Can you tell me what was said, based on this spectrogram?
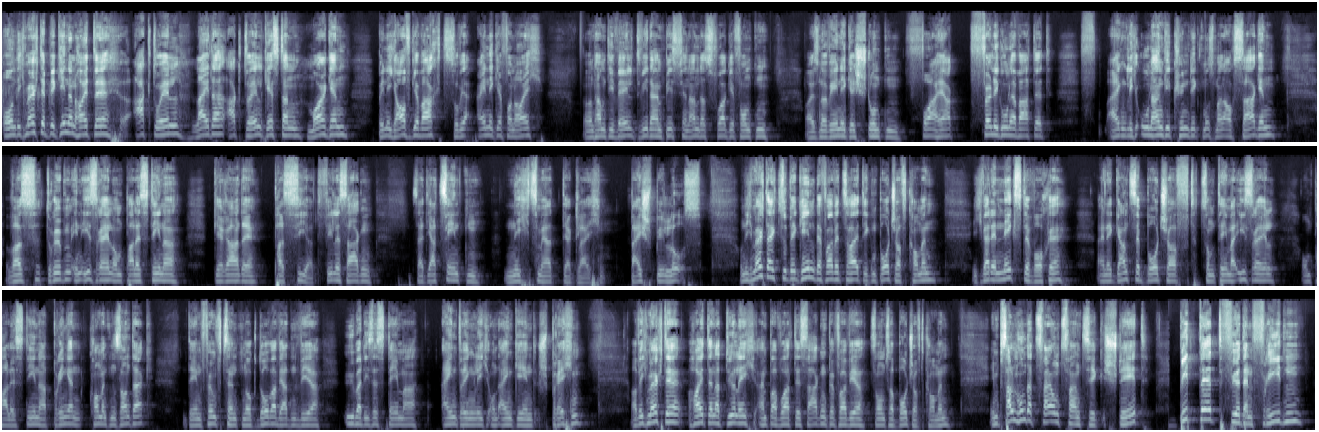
Und ich möchte beginnen heute aktuell, leider aktuell, gestern Morgen bin ich aufgewacht, so wie einige von euch, und haben die Welt wieder ein bisschen anders vorgefunden als nur wenige Stunden vorher. Völlig unerwartet, eigentlich unangekündigt, muss man auch sagen, was drüben in Israel und Palästina gerade passiert. Viele sagen seit Jahrzehnten nichts mehr dergleichen beispiellos. Und ich möchte euch zu Beginn, bevor wir zur heutigen Botschaft kommen, ich werde nächste Woche eine ganze Botschaft zum Thema Israel und Palästina bringen. Kommenden Sonntag, den 15. Oktober, werden wir über dieses Thema eindringlich und eingehend sprechen. Aber ich möchte heute natürlich ein paar Worte sagen, bevor wir zu unserer Botschaft kommen. Im Psalm 122 steht, bittet für den Frieden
